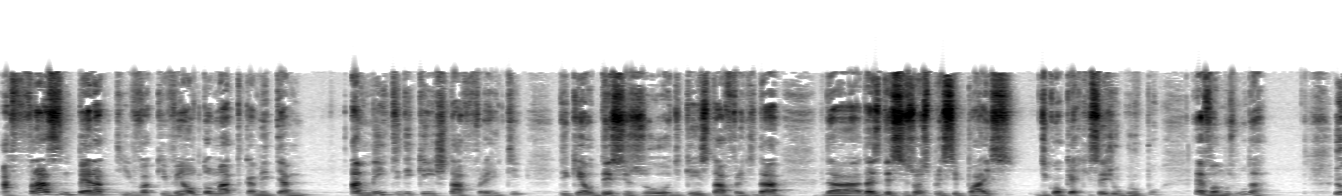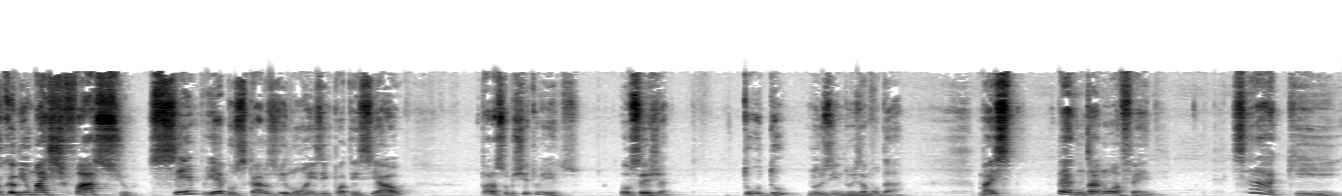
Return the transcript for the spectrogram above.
a frase imperativa que vem automaticamente à, à mente de quem está à frente, de quem é o decisor, de quem está à frente da, da, das decisões principais, de qualquer que seja o grupo, é vamos mudar. E o caminho mais fácil sempre é buscar os vilões em potencial para substituí-los. Ou seja, tudo nos induz a mudar. Mas perguntar não ofende. Será que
